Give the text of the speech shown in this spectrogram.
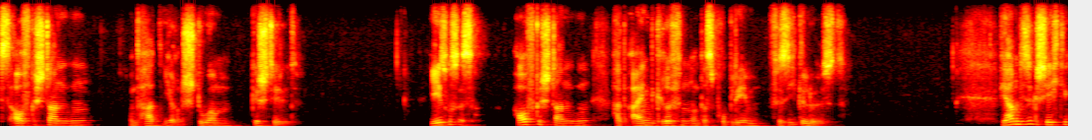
ist aufgestanden und hat ihren Sturm gestillt. Jesus ist aufgestanden, hat eingegriffen und das Problem für sie gelöst. Wir haben diese Geschichte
